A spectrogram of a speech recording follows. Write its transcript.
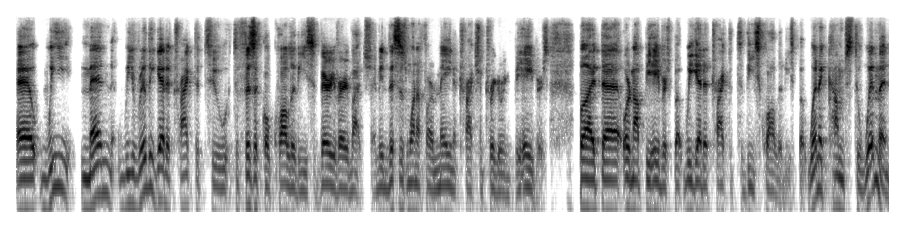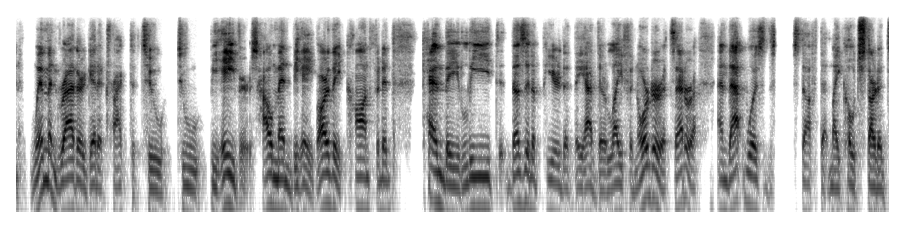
uh, we men we really get attracted to to physical qualities very very much. I mean this is one of our main attraction triggering behaviors, but uh, or not behaviors, but we get attracted to these qualities. But when it comes to women, women rather get attracted to to behaviors, how men behave. Are they confident? can they lead? Does it appear that they have their life in order etc and that was the stuff that my coach started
